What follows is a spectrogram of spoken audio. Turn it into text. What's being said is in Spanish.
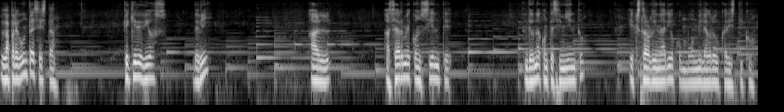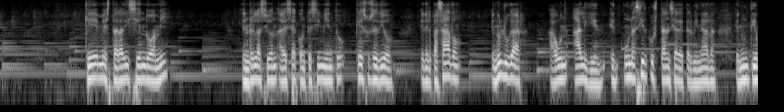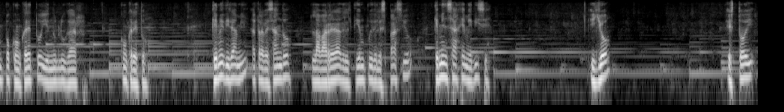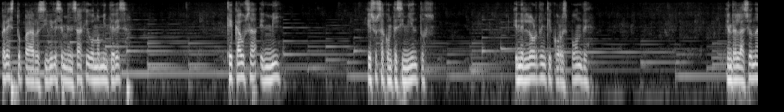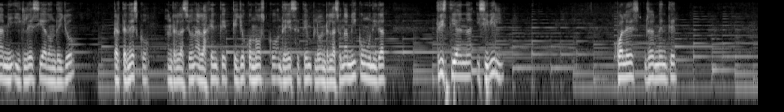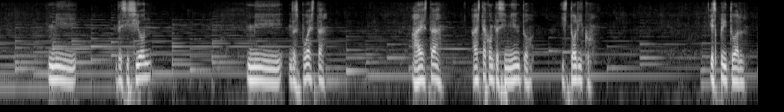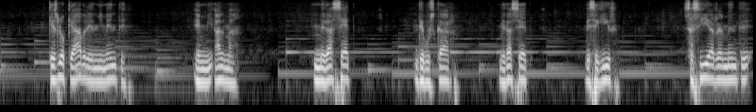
La pregunta es esta. ¿Qué quiere Dios de mí? Al hacerme consciente de un acontecimiento extraordinario como un milagro eucarístico. ¿Qué me estará diciendo a mí en relación a ese acontecimiento que sucedió en el pasado, en un lugar, a un alguien, en una circunstancia determinada, en un tiempo concreto y en un lugar concreto? ¿Qué me dirá a mí atravesando la barrera del tiempo y del espacio? ¿Qué mensaje me dice? Y yo estoy presto para recibir ese mensaje o no me interesa. ¿Qué causa en mí esos acontecimientos en el orden que corresponde en relación a mi iglesia donde yo pertenezco, en relación a la gente que yo conozco de ese templo, en relación a mi comunidad cristiana y civil? ¿Cuál es realmente mi decisión, mi respuesta a, esta, a este acontecimiento histórico, espiritual, que es lo que abre en mi mente, en mi alma, me da sed de buscar, me da sed de seguir, sacía realmente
